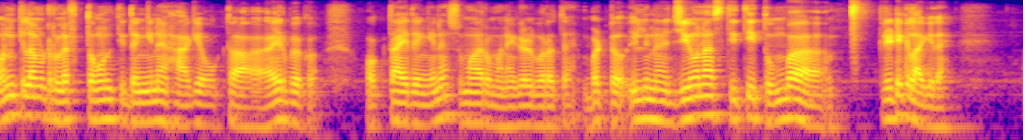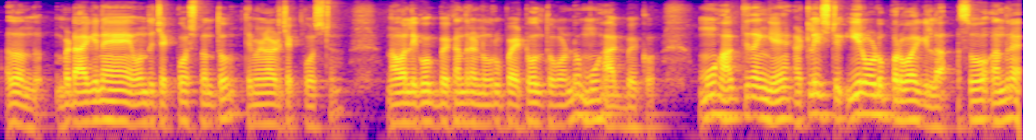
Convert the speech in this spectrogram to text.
ಒಂದು ಕಿಲೋಮೀಟ್ರ್ ಲೆಫ್ಟ್ ತೊಗೊಳ್ತಿದ್ದಂಗೆ ಹಾಗೆ ಹೋಗ್ತಾ ಇರಬೇಕು. ಹೋಗ್ತಾ ಇದ್ದಂಗೆ ಸುಮಾರು ಮನೆಗಳು ಬರುತ್ತೆ. ಬಟ್ ಇಲ್ಲಿನ ಜೀವನ ಸ್ಥಿತಿ ತುಂಬ ಕ್ರಿಟಿಕಲ್ ಆಗಿದೆ. ಅದೊಂದು. ಬಟ್ ಹಾಗೆಯೇ ಒಂದು ಚೆಕ್ ಪೋಸ್ಟ್ ಬಂತು. ತಮಿಳ್ನಾಡು ಚೆಕ್ ಪೋಸ್ಟ್ ನಾವು ಅಲ್ಲಿಗೆ ಹೋಗ್ಬೇಕಂದ್ರೆ ನೂರು ರೂಪಾಯಿ ಟೋಲ್ ತೊಗೊಂಡು ಮೂ ಹಾಕಬೇಕು. ಮೂ ಹಾಕ್ತಿದ್ದಂಗೆ ಅಟ್ಲೀಸ್ಟ್ ಈ ರೋಡು ಪರವಾಗಿಲ್ಲ. ಸೊ ಅಂದರೆ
